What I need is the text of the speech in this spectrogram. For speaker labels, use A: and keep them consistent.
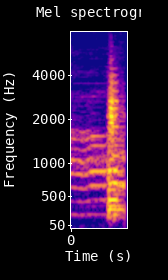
A: out.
